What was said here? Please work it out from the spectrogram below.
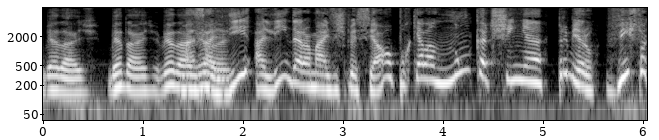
Verdade, verdade, verdade. Mas verdade. ali, ali ainda era mais especial porque ela nunca tinha, primeiro, visto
